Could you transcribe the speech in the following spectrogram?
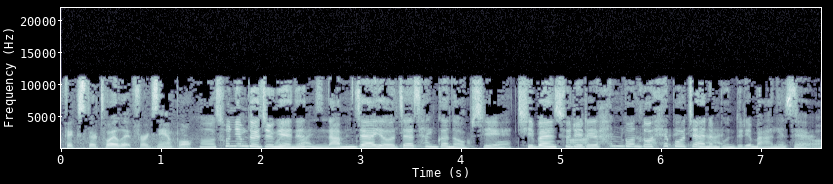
fix their toilet, for example. 어, 손님들 중에는 남자, 여자 상관없이 집안 수리를 한 번도 해보지 않은 분들이 많으세요.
